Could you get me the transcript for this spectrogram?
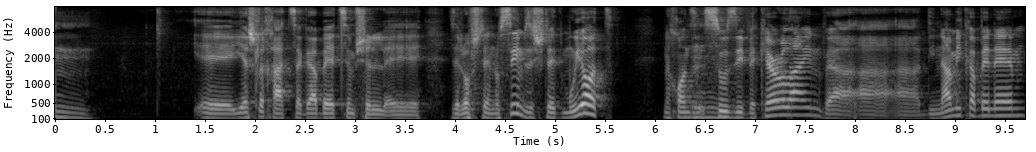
Mm, אה, יש לך הצגה בעצם של, אה, זה לא שתי נושאים, זה שתי דמויות, נכון? זה סוזי וקרוליין, והדינמיקה ביניהם,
